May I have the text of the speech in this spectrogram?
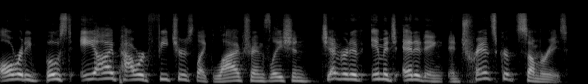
already boasts AI powered features like live translation, generative image editing, and transcript summaries.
